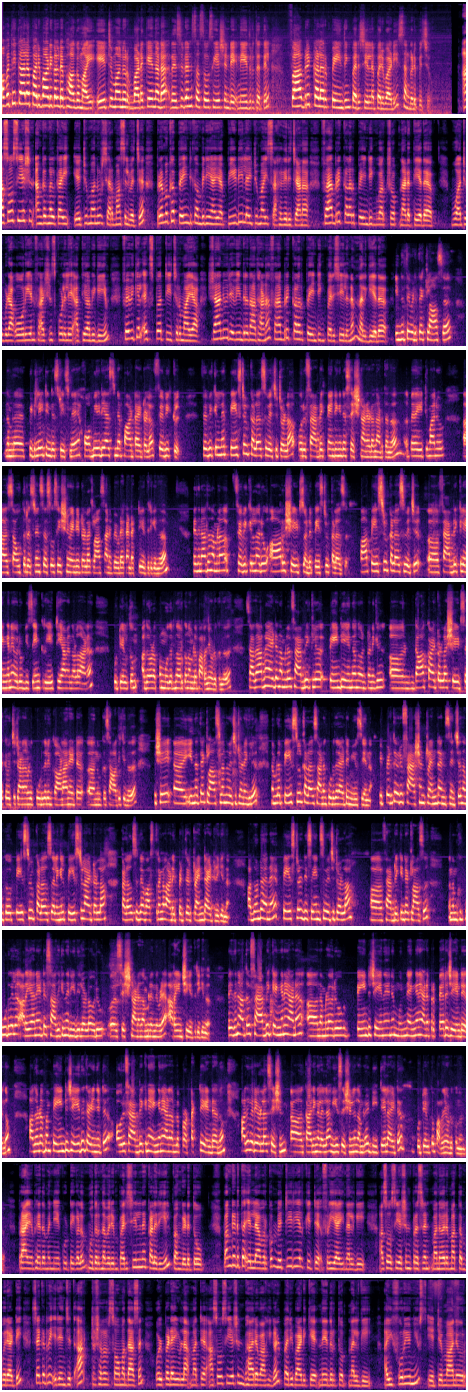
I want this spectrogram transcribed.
അവധിക്കാല പരിപാടികളുടെ ഭാഗമായി ഏറ്റുമാനൂർ വടക്കേനട റെസിഡൻസ് അസോസിയേഷന്റെ നേതൃത്വത്തിൽ ഫാബ്രിക് കളർ പെയിന്റിംഗ് പരിശീലന പരിപാടി സംഘടിപ്പിച്ചു. അസോസിയേഷൻ അംഗങ്ങൾക്കായി ഏറ്റുമാനൂർ ശർമാസിൽ വെച്ച് പ്രമുഖ പെയിന്റ് കമ്പനിയായ പി ഡി ലൈറ്റുമായി സഹകരിച്ചാണ് ഫാബ്രിക് കളർ പെയിന്റിംഗ് വർക്ക്ഷോപ്പ് നടത്തിയത്. മൂവാറ്റുപുഴ ഓറിയൻ ഫാഷൻ സ്കൂളിലെ അധ്യാപികയും ഫെവിക്കൽ എക്സ്പെർട്ട് ടീച്ചറുമായ ഷാനു രവീന്ദ്രനാഥാണ് ഫാബ്രിക് കളർ പെയിന്റിംഗ് പരിശീലനം നൽകിയത്. ഇന്നത്തെ ഇവിടുത്തെ ക്ലാസ് നമ്മൾ പിഡിലൈറ്റ് ഇൻഡസ്ട്രീസിനെ ഹോബി ഐഡിയാസിന്റെ പാർട്ടായിട്ടുള്ള ഫെവിക്കിൾ ഫെവിക്കിളിനെ പേസ്റ്റൽ കളേഴ്സ് വെച്ചിട്ടുള്ള ഒരു ഫാബ്രിക് പെയിന്റിങ്ങിന്റെ സെഷനാണ് ഇവിടെ നടത്തുന്നത്. അപ്പോൾ ഏറ്റുമാനൂർ സൗത്ത് റെസിഡൻസ് അസോസിയേഷന് വേണ്ടിയിട്ടുള്ള ക്ലാസ് ആണ് ഇപ്പോൾ ഇവിടെ കണ്ടക്ട് ചെയ്തിരിക്കുന്നത്. ഇതിനകത്ത് നമ്മൾ ഫെവിക്കലിന് ഒരു ആറ് ഷെയ്ഡ്സ് ഉണ്ട് പേസ്റ്റൽ കളേഴ്സ്. അപ്പോൾ ആ പേസ്റ്റൽ കളേഴ്സ് വെച്ച് ഫാബ്രിക്കിൽ എങ്ങനെ ഒരു ഡിസൈൻ ക്രിയേറ്റ് ചെയ്യാം എന്നുള്ളതാണ് കുട്ടികൾക്കും അതോടൊപ്പം മുതിർന്നവർക്കും നമ്മൾ പറഞ്ഞു കൊടുക്കുന്നത്. സാധാരണയായിട്ട് നമ്മൾ ഫാബ്രിക്കിൽ പെയിന്റ് ചെയ്യുന്നതെന്ന് പറഞ്ഞിട്ടുണ്ടെങ്കിൽ ഡാർക്ക് ആയിട്ടുള്ള ഷെയ്ഡ്സ് ഒക്കെ വെച്ചിട്ടാണ് നമ്മൾ കൂടുതലും കാണാനായിട്ട് നമുക്ക് സാധിക്കുന്നത്. പക്ഷേ ഇന്നത്തെ ക്ലാസ്സിലെന്ന് വെച്ചിട്ടുണ്ടെങ്കിൽ നമ്മൾ പേസ്റ്റൽ കളേഴ്സ് ആണ് കൂടുതലായിട്ടും യൂസ് ചെയ്യുന്നത്. ഇപ്പോഴത്തെ ഒരു ഫാഷൻ ട്രെൻഡ് അനുസരിച്ച് നമുക്ക് പേസ്റ്റൽ കളേഴ്സ് അല്ലെങ്കിൽ പേസ്റ്റൽ ആയിട്ടുള്ള കളേഴ്സിന്റെ വസ്ത്രങ്ങളാണ് ഇപ്പോഴത്തെ ട്രെൻഡ് ആയിട്ടിരിക്കുന്നത്. അതുകൊണ്ട് തന്നെ പേസ്റ്റൽ ഡിസൈൻസ് വെച്ചിട്ടുള്ള ഫാബ്രിക്കിന്റെ ക്ലാസ് നമുക്ക് കൂടുതൽ അറിയാനായിട്ട് സാധിക്കുന്ന രീതിയിലുള്ള ഒരു സെഷനാണ് നമ്മൾ ഇന്നിവിടെ അറേഞ്ച് ചെയ്തിരിക്കുന്നത്. അപ്പോൾ ഇതിനകത്ത് ഫാബ്രിക് എങ്ങനെയാണ് നമ്മളൊരു പെയിന്റ് ചെയ്യുന്നതിന് മുന്നേ എങ്ങനെയാണ് പ്രിപ്പയർ ചെയ്യേണ്ടതെന്നും അതോടൊപ്പം പെയിന്റ് ചെയ്ത് കഴിഞ്ഞിട്ട് ഒരു ഫാബ്രിക്കിനെ എങ്ങനെയാണ് നമ്മൾ പ്രൊട്ടക്ട് ചെയ്യേണ്ടതെന്നും അതുവരെയുള്ള സെഷൻ കാര്യങ്ങളെല്ലാം ഈ സെഷനിൽ നമ്മൾ ഡീറ്റെയിൽ ആയിട്ട് കുട്ടികൾക്ക് പറഞ്ഞു കൊടുക്കുന്നുണ്ട്. പ്രായഭേദമന്യേ കുട്ടികളും മുതിർന്നവരും പരിശീലന കളരിയിൽ പങ്കെടുത്തു. പങ്കെടുത്ത എല്ലാവർക്കും മെറ്റീരിയൽ കിറ്റ് ഫ്രീ ആയി നൽകി. അസോസിയേഷൻ പ്രസിഡന്റ് മനോരമ തമ്പുരാട്ടി secretary Ranjith R treasurer Somadasan ഉൾപ്പെടെയുള്ള മറ്റ് അസോസിയേഷൻ ഭാരവാഹികൾ പരിപാടിക്ക് നേതൃത്വം നൽകി. I for U news Ettumanoor.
